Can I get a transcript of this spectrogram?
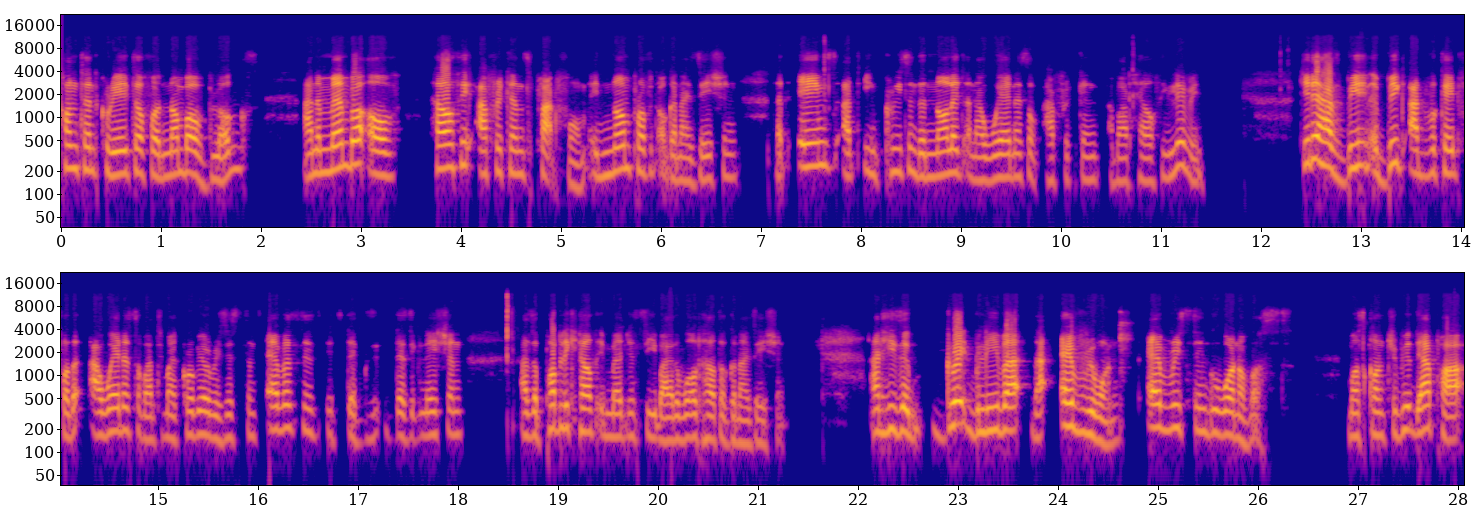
content creator for a number of blogs and a member of Healthy Africans Platform, a non-profit organization that aims at increasing the knowledge and awareness of Africans about healthy living. Jide has been a big advocate for the awareness of antimicrobial resistance ever since its de designation as a public health emergency by the World Health Organization. And he's a great believer that everyone, every single one of us, must contribute their part,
